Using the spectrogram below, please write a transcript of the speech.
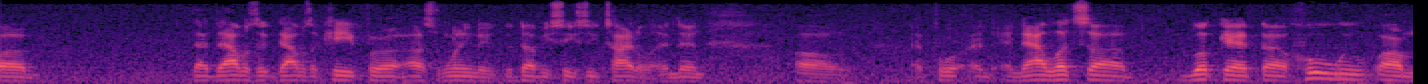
uh, that that was a, that was a key for us winning the, the WCC title. And then, for and, and now let's uh, look at uh, who um,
